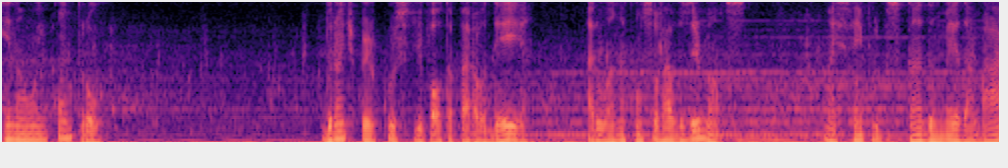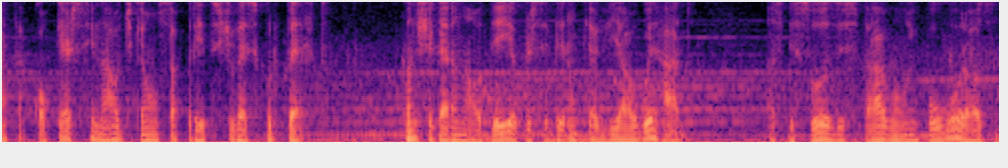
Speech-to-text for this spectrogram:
e não o encontrou. Durante o percurso de volta para a aldeia, Aruana consolava os irmãos, mas sempre buscando no meio da mata qualquer sinal de que a onça preta estivesse por perto. Quando chegaram na aldeia, perceberam que havia algo errado. As pessoas estavam em polvorosa.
